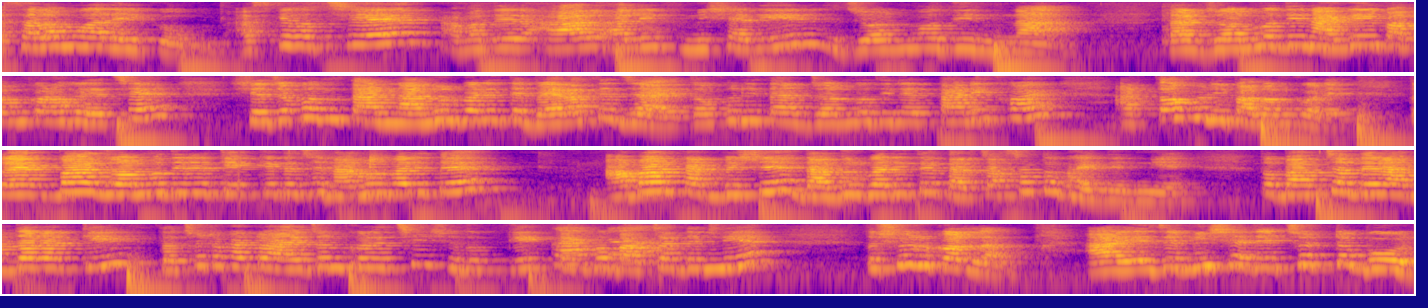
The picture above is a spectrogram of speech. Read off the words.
আসসালামু আলাইকুম। আজকে হচ্ছে আমাদের আল আলিফ মিশারির জন্মদিন না। তার জন্মদিন আগেই পালন করা হয়েছে। সে যখন তার নানুর বাড়িতে বেড়াতে যায় তখনই তার জন্মদিনের তারিখ হয় আর তখনই পালন করে। তো একবার জন্মদিনের কেক কেটেছে নানুর বাড়িতে আবার কাটবে সে দাদুর বাড়িতে তার চাচাতো ভাইদের নিয়ে। তো বাচ্চাদের আবদার আর কি? তো ছোটখাটো আয়োজন করেছি শুধু কেক কাটবো বাচ্চাদের নিয়ে। তো শুরু করলাম। আর এই যে মিশারির ছোট্ট বোন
